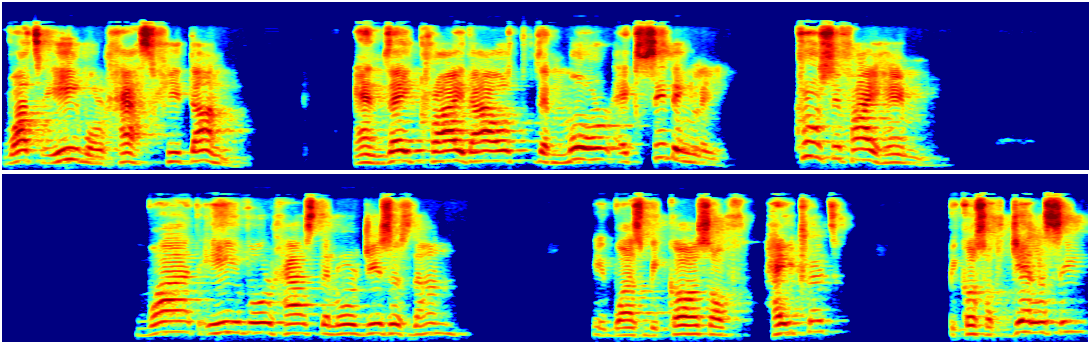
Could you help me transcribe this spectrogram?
What evil hath he done? And they cried out the more exceedingly, Crucify him. What evil has the Lord Jesus done? It was because of hatred, because of jealousy,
